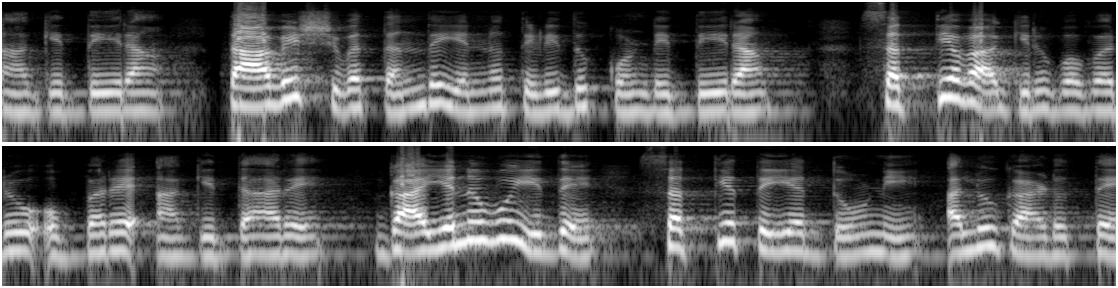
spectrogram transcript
ಆಗಿದ್ದೀರಾ? ತಾವೇ ಶಿವ ತಂದೆಯನ್ನು ತಿಳಿದುಕೊಂಡಿದ್ದೀರಾ? ಸತ್ಯವಾಗಿರುವವರು ಒಬ್ಬರೇ ಆಗಿದ್ದಾರೆ. ಗಾಯನವೂ ಇದೆ. ಸತ್ಯತೆಯ ದೋಣಿ ಅಲುಗಾಡುತ್ತೆ,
